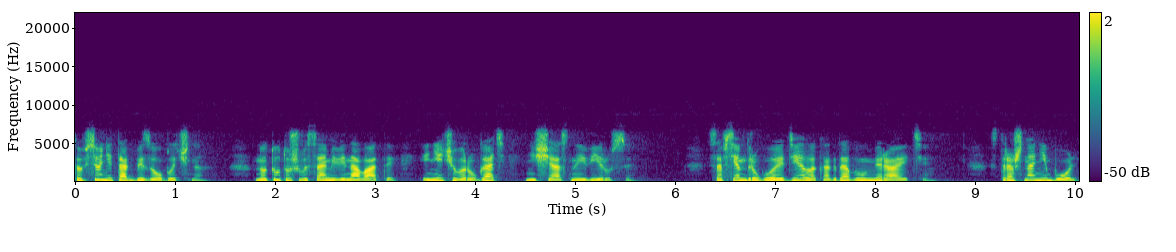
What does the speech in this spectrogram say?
то все не так безоблачно. Но тут уж вы сами виноваты, и нечего ругать несчастные вирусы. Совсем другое дело, когда вы умираете. Страшна не боль.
